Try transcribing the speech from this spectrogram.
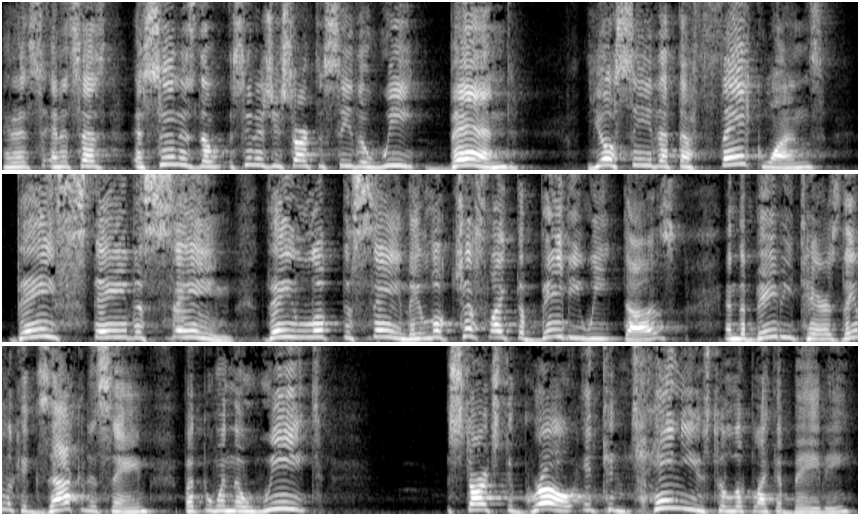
And, it's, and it says, as soon as, the, as soon as you start to see the wheat bend, you'll see that the fake ones, they stay the same. They look the same. They look just like the baby wheat does and the baby tares, they look exactly the same, but when the wheat starts to grow, it continues to look like a baby,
